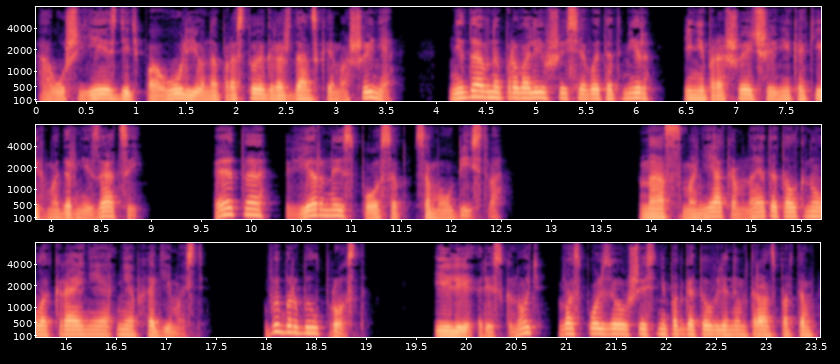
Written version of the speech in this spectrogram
А уж ездить по улью на простой гражданской машине, недавно провалившейся в этот мир и не прошедшей никаких модернизаций, это верный способ самоубийства. Нас с маньяком на это толкнула крайняя необходимость. Выбор был прост. Или рискнуть, воспользовавшись неподготовленным транспортом,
